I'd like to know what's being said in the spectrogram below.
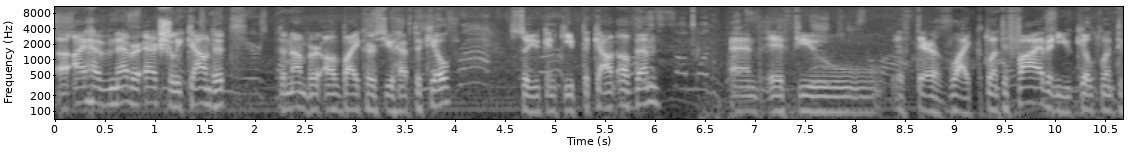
Uh, I have never actually counted the number of bikers you have to kill, so you can keep the count of them. And if you if there's like 25 and you kill 20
